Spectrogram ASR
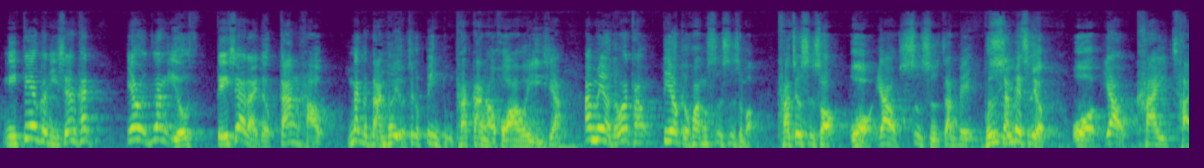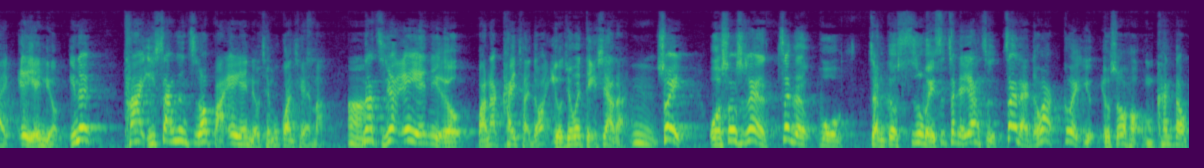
你第二个，你想想看。要让油跌下来的，刚好那个南非有这个病毒，它刚好发挥一下啊。没有的话，它第二个方式是什么？它就是说，我要试吃战备，不是战备石油，我要开采页岩油，因为它一上任之后把页岩油全部关起来嘛。嗯。那只要页岩油把它开采的话，油就会跌下来。嗯。所以我说实在的，这个我整个思维是这个样子。再来的话，各位有有时候哈，我们看到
